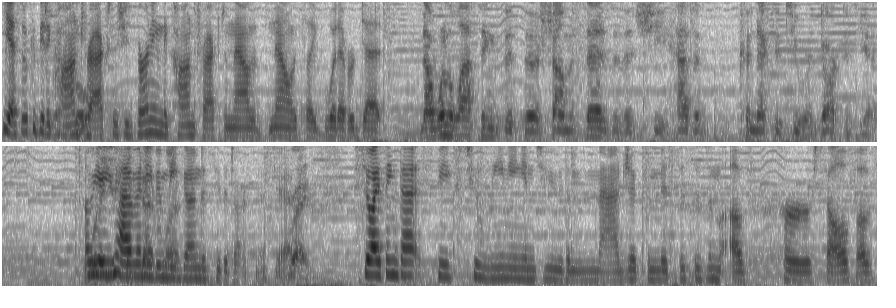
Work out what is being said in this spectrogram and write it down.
Yeah, so it could be the That's cool. contract. So she's burning the contract, and now now it's like whatever debt. Now, one of the last things that the shaman says is that she hasn't connected to her darkness yet. Oh What yeah, do you, haven't even was? begun to see the darkness yet. Right. So I think that speaks to leaning into the magic, the mysticism of herself, of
